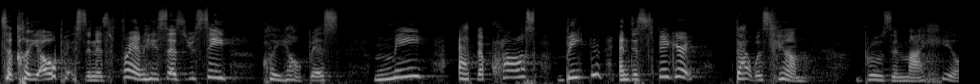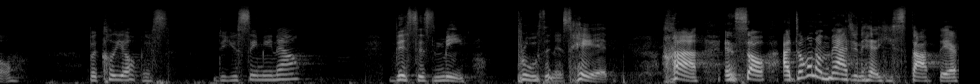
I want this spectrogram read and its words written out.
to Cleopas and his friend, he says, You see, Cleopas, me at the cross, beaten and disfigured, that was him bruising my heel. But Cleopas, do you see me now? This is me bruising his head. And so I don't imagine that he stopped there.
